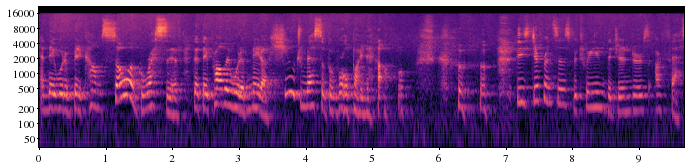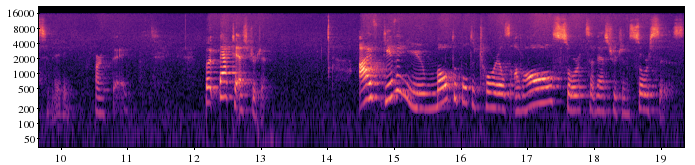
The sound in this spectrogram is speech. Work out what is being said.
and they would have become so aggressive that they probably would have made a huge mess of the world by now. These differences between the genders are fascinating, aren't they? But back to estrogen. I've given you multiple tutorials on all sorts of estrogen sources.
